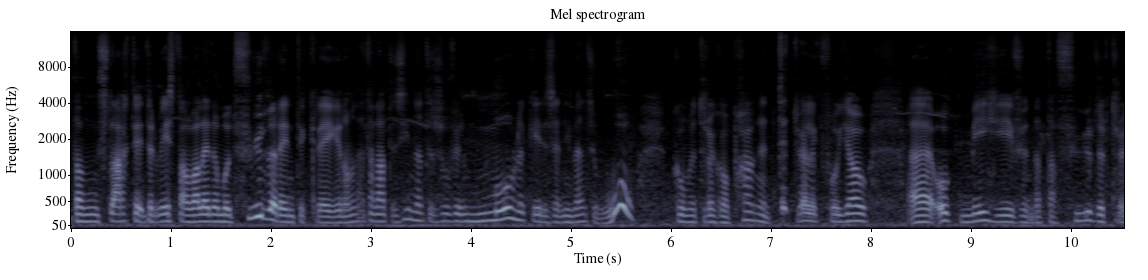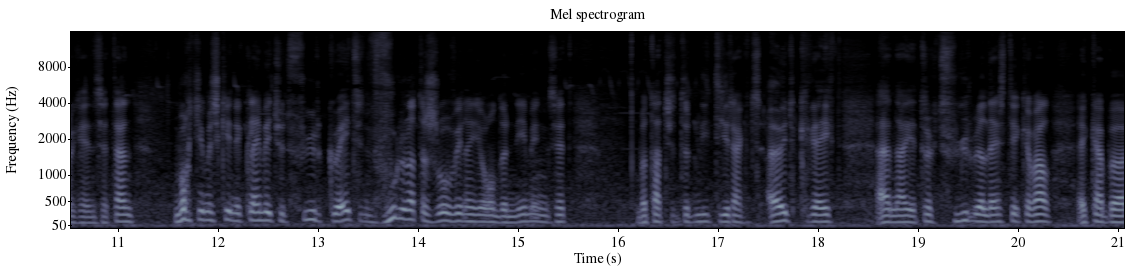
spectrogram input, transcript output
dan slaagt hij er meestal wel in om het vuur erin te krijgen. Om te laten zien dat er zoveel mogelijkheden zijn. Die mensen wow, komen terug op gang. En dit wil ik voor jou uh, ook meegeven, dat dat vuur er terug in zit. En mocht je misschien een klein beetje het vuur kwijt voelen dat er zoveel in je onderneming zit, maar dat je het er niet direct uit krijgt en dat je terug het vuur wil insteken, wel, ik heb... Uh,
